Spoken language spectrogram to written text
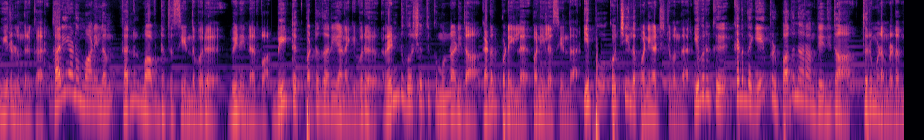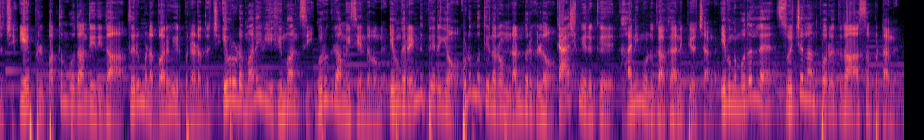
உயிரிழந்திருக்கார். ஹரியானா மாநிலம் கர்னல் மாவட்டத்தை சேர்ந்தவர் வினய் நர்வால். பிடெக் பட்டதாரியான இவரு ரெண்டு வருஷத்துக்கு முன்னாடி தான் கடற்படையில பணியில சேர்ந்தார். இப்போ கொச்சியில பணியாற்றிட்டு வந்தார். இவருக்கு கடந்த ஏப்ரல் பதினாறாம் தேதி தான் திருமணம் நடந்துச்சு. ஏப்ரல் பத்தொன்பதாம் தேதி தான் திருமண வரவேற்பு நடந்துச்சு. இவரோட மனைவி ஹிமான்சி குருகிராமை சேர்ந்தவங்க. இவங்க ரெண்டு பேரையும் குடும்பத்தினரும் நண்பர்களும் காஷ்மீருக்கு ஹனிமூனுக்காக அனுப்பி வச்சாங்க. இவங்க முதல்ல சுவிட்சர்லாந்து போறதுக்கு தான் ஆசைப்பட்டாங்க.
